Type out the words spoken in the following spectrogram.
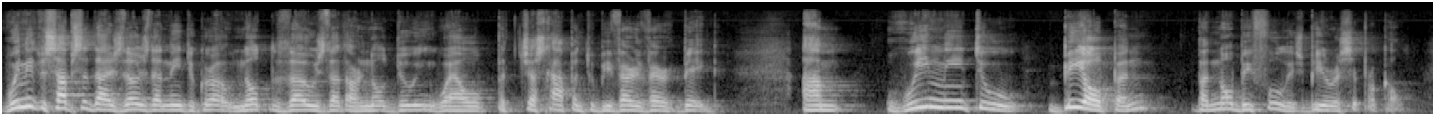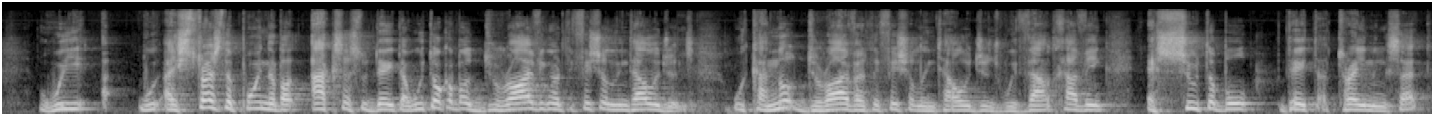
we need to subsidize those that need to grow, not those that are not doing well, but just happen to be very, very big. Um, we need to be open, but not be foolish, be reciprocal. We I stress the point about access to data. We talk about driving artificial intelligence. We cannot drive artificial intelligence without having a suitable data training set.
